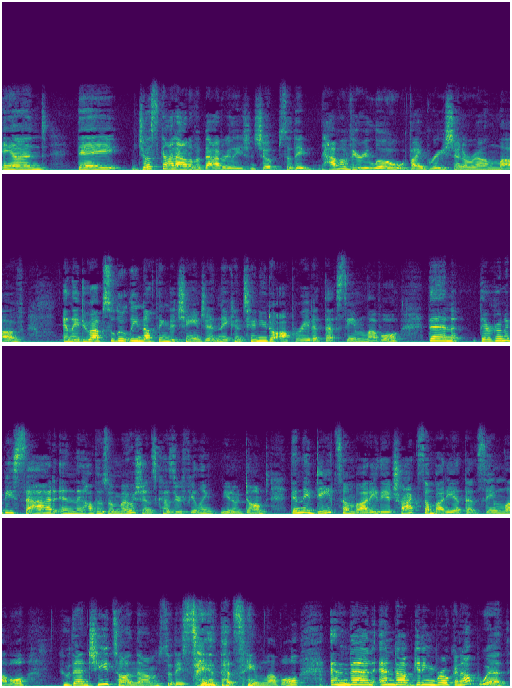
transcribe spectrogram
and they just got out of a bad relationship, so they have a very low vibration around love and they do absolutely nothing to change it and they continue to operate at that same level, then they're going to be sad and they have those emotions because they're feeling, you know, dumped. Then they date somebody, they attract somebody at that same level who then cheats on them, so they stay at that same level, and then end up getting broken up with,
